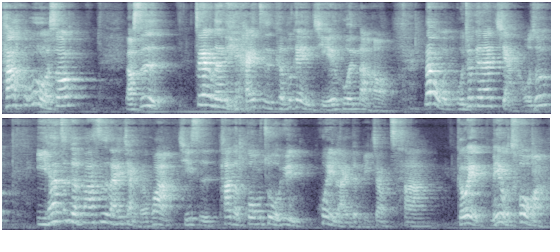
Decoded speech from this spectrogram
他问我说。老师，这样的女孩子可不可以结婚呢？哈，那我我就跟他讲，我说以他这个八字来讲的话，其实他的工作运会来的比较差。各位没有错嘛，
